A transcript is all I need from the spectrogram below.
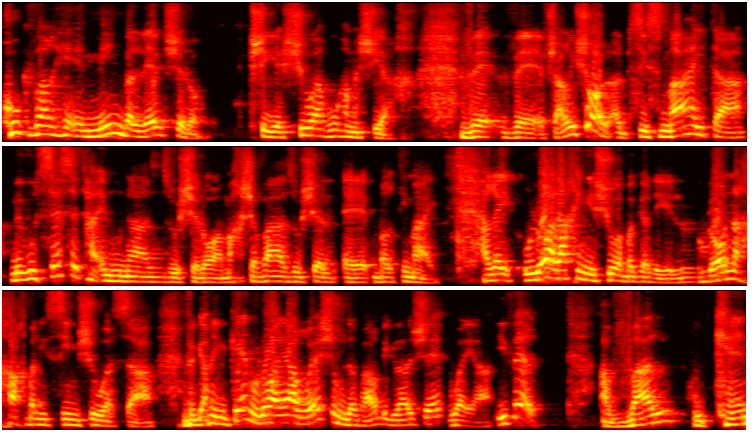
הוא כבר האמין בלב שלו שישוע הוא המשיח. ו- ואפשר לשאול, על בסיס מה הייתה מבוססת האמונה הזו שלו, המחשבה הזו של אה, ברטימאי? הרי הוא לא הלך עם ישוע בגליל, הוא לא נכח בניסים שהוא עשה, וגם אם כן, הוא לא היה רואה שום דבר בגלל שהוא היה עיוור. אבל הוא כן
